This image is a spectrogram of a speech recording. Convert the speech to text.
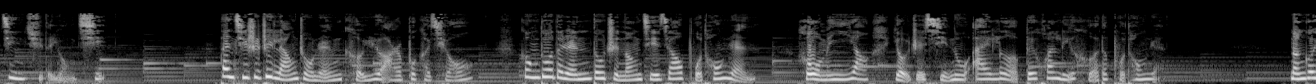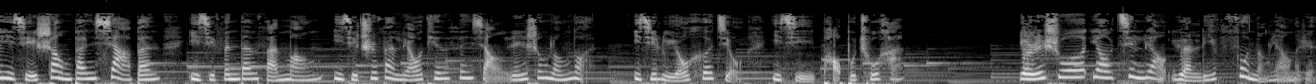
进取的勇气。但其实这两种人可遇而不可求，更多的人都只能结交普通人，和我们一样有着喜怒哀乐、悲欢离合的普通人。能够一起上班下班，一起分担繁忙，一起吃饭聊天，分享人生冷暖，一起旅游喝酒，一起跑步出汗。有人说要尽量远离负能量的人，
